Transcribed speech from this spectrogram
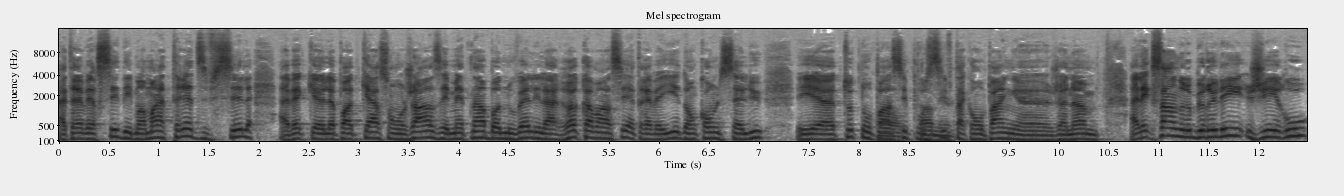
à traverser des moments très difficiles avec le podcast son jazz et maintenant, bonne nouvelle, il a recommencé à travailler, donc on le salue. Et euh, toutes nos pensées positives t'accompagnent, euh, jeune homme. Alexandre Brûlé, Giroux,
